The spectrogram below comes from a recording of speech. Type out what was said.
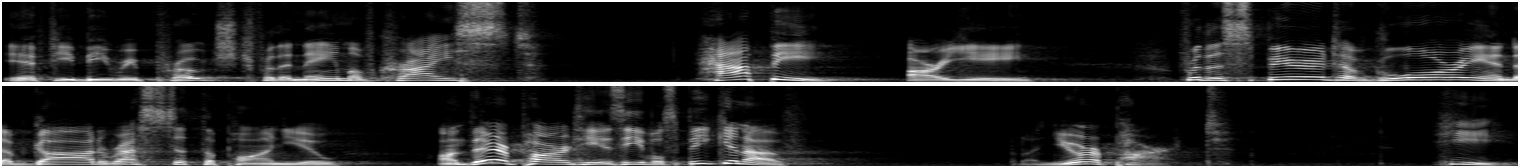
If ye be reproached for the name of Christ, happy are ye, for the Spirit of glory and of God resteth upon you. On their part he is evil speaking of, but on your part he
